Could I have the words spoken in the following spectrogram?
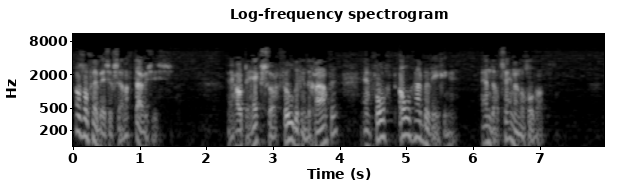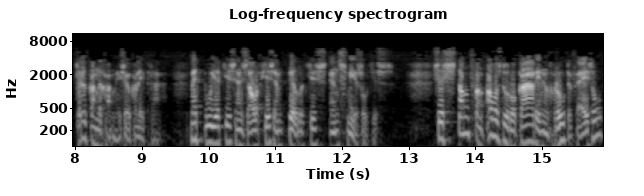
alsof hij bij zichzelf thuis is. Hij houdt de heks zorgvuldig in de gaten en volgt al haar bewegingen. En dat zijn er nogal wat. Druk aan de gang is Eucalypta, met poeiertjes en zalfjes en pilletjes en smeerseltjes. Ze stampt van alles door elkaar in een grote vijzel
